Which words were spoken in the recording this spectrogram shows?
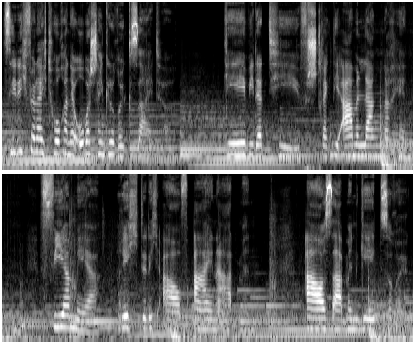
Zieh dich vielleicht hoch an der Oberschenkelrückseite. Geh wieder tief, streck die Arme lang nach hinten. Vier mehr. Richte dich auf, einatmen. Ausatmen, geh zurück.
